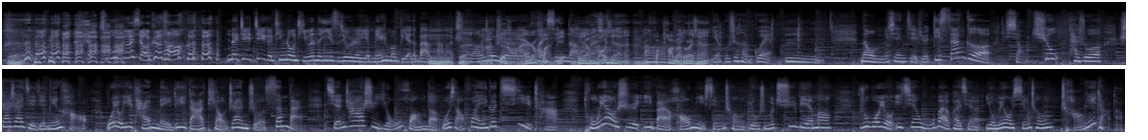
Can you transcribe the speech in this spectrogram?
朱 哥小课堂。那这这个听众提问的意思就是也没什么别的办法了，只能就是换新的，比较保险，花花不了多少钱，也不是很贵。嗯。那我们先解决第三个小邱，他说：“莎莎姐姐您好，我有一台美利达挑战者三百，前叉是油黄的，我想换一个气叉，同样是一百毫米行程，有什么区别吗？如果有一千五百块钱，有没有行程长一点的？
